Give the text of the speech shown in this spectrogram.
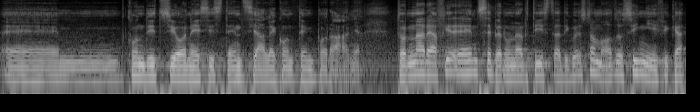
ehm, condizione esistenziale contemporanea. Tornare a Firenze per un artista di questo modo significa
